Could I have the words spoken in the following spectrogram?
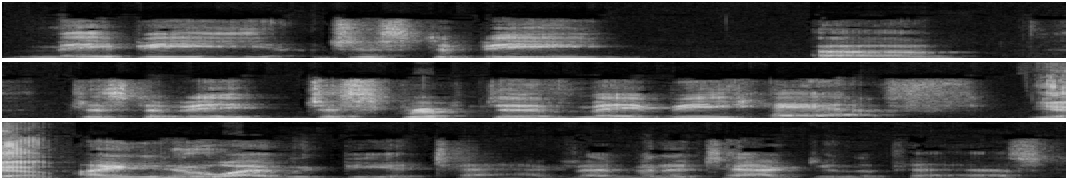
Maybe just to be, uh, just to be descriptive, maybe half. Yeah. I knew I would be attacked. I've been attacked in the past.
